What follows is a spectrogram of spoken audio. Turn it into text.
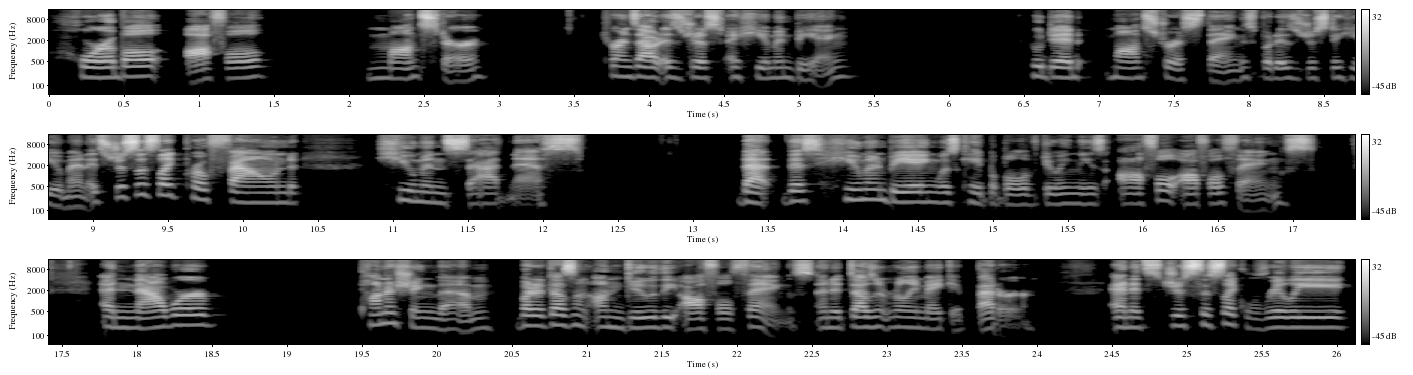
horrible, awful monster turns out is just a human being who did monstrous things, but is just a human. It's just this like profound human sadness that this human being was capable of doing these awful, awful things. And now we're punishing them, but it doesn't undo the awful things and it doesn't really make it better. And it's just this like really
